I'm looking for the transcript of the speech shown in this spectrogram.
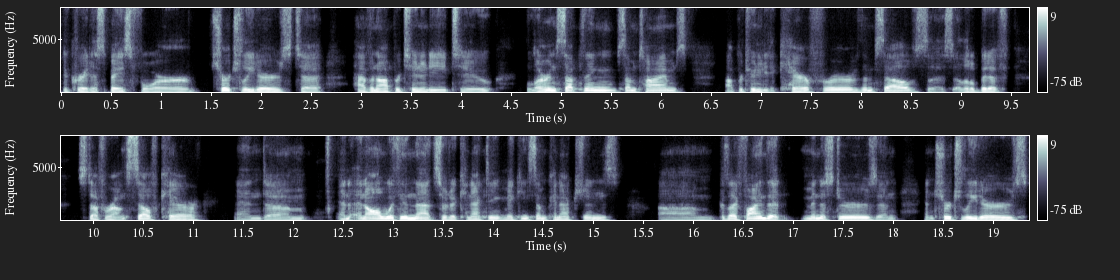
to create a space for church leaders to have an opportunity to learn something sometimes, opportunity to care for themselves, a little bit of stuff around self care, and um, and and all within that sort of connecting, making some connections because um, I find that ministers and and church leaders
